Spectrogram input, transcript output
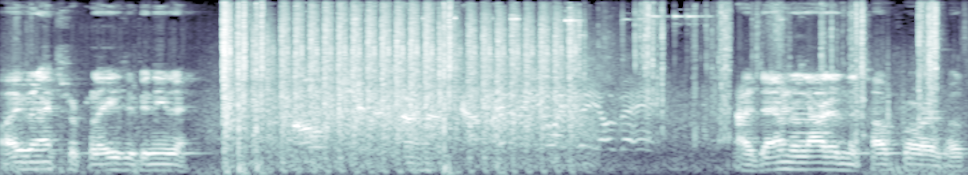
I have an extra plays if you need it. Oh shit. Enemy UAV overhead. I downed a lad in the top floor, but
